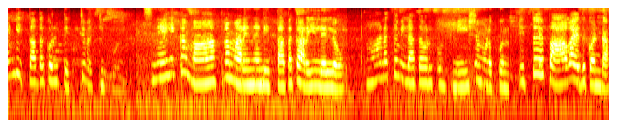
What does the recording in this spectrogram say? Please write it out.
എന്റെ ഇത്താത്തക്ക് ഒരു തെറ്റ് പറ്റിപ്പോയി. സ്നേഹിക്കാൻ മാത്രം അറിയുന്ന എന്റെ ഇത്താത്തക്ക് അറിയില്ലല്ലോ. ആണത്തമില്ലാത്തവർക്കും മീശ മുളക്കുന്നു ഇത്തൊരു പാവായത് കൊണ്ടാ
